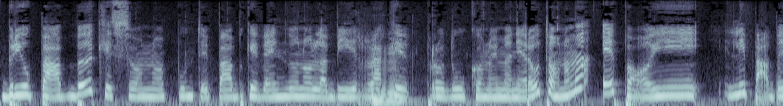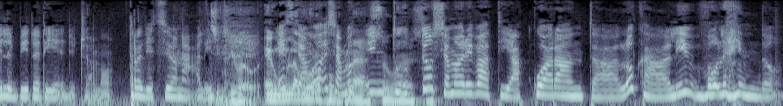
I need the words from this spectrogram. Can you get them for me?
brew pub, che sono appunto i pub che vendono la birra Mhm. che producono in maniera autonoma, e poi i pub e le birrerie, diciamo, tradizionali. Sì, è un E lavoro siamo, siamo complesso in tutto questo. siamo arrivati a 40 locali, volendo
